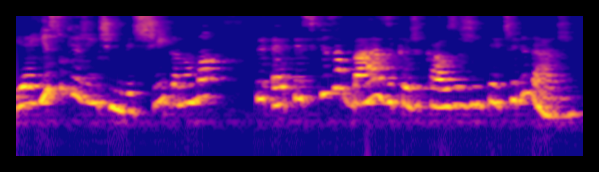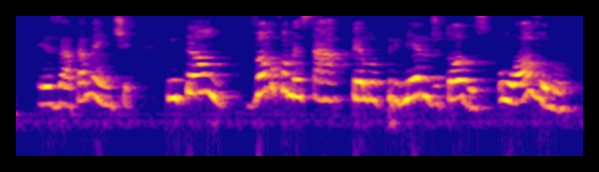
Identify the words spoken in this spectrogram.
E é isso que a gente investiga numa é, pesquisa básica de causas de infertilidade. Exatamente. Então, vamos começar pelo primeiro de todos, o óvulo?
